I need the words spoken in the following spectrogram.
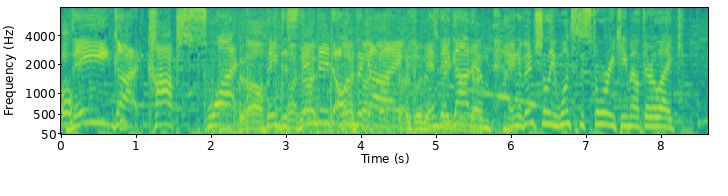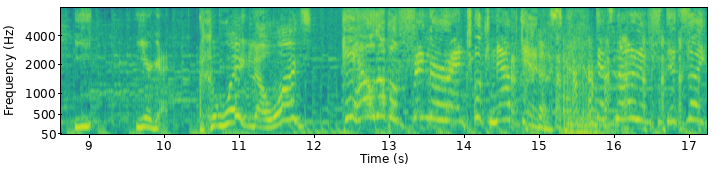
Oh. They got cops, SWAT. Oh, they descended not- on the guy, and they got him. And eventually, once the story came out, they're like, "Y- "You're good." Wait, no, what? He held up a finger and took napkins. That's not enough. It's like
